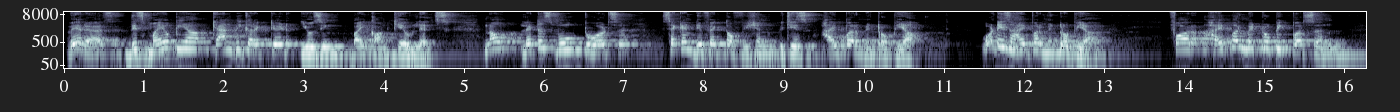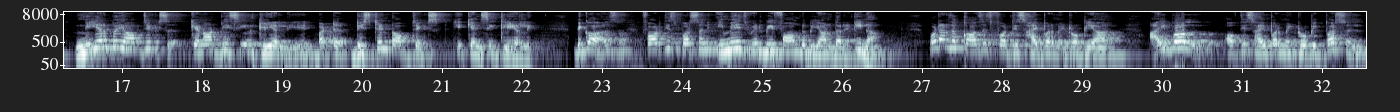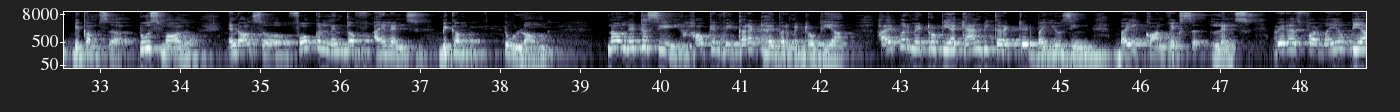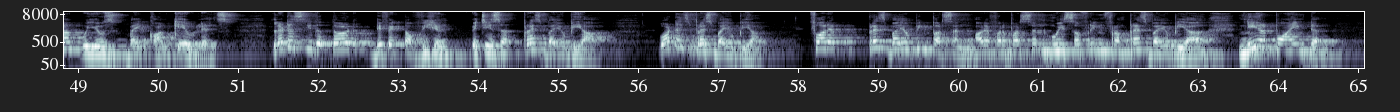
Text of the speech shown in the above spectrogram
Whereas this myopia can be corrected using biconcave lens. Now let us move towards second defect of vision which is hypermetropia. What is hypermetropia? For hypermetropic person, Nearby objects cannot be seen clearly, but distant objects he can see clearly. Because for this person, image will be formed beyond the retina. What are the causes for this hypermetropia? Eyeball of this hypermetropic person becomes uh, too small and also focal length of eye lens become too long. Now let us see how can we correct hypermetropia. Hypermetropia can be corrected by using biconvex lens whereas for myopia we use biconcave lens. Let us see the third defect of vision which is presbyopia. What is presbyopia? For a presbyopic person or for a person who is suffering from presbyopia, near point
